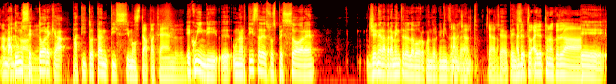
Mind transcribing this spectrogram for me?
Ah, ad un ovvio. settore che ha patito tantissimo. Sta patendo. E quindi eh, un artista del suo spessore genera veramente del lavoro quando organizza Ah, un evento. certo, chiaro. Cioè, hai, detto, hai detto una cosa E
